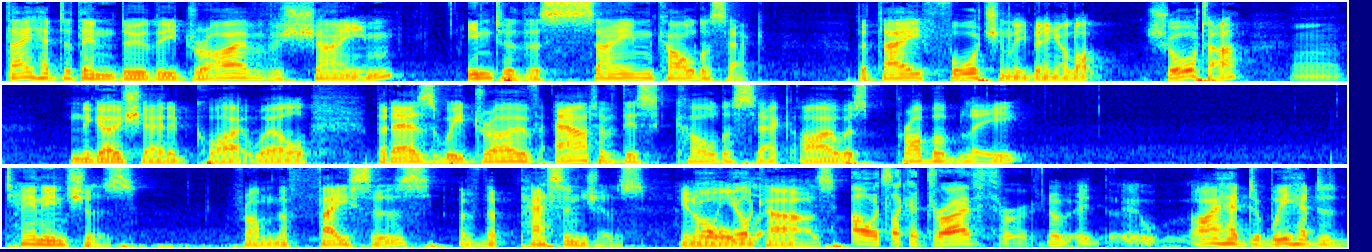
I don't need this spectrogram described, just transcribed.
They had to then do the drive of shame into the same cul de sac. But they, fortunately, being a lot shorter, hmm. negotiated quite well. But as we drove out of this cul de sac, I was probably 10 inches from the faces of the passengers in Oh, all the cars. Oh, it's like a drive-through. No, it- it- I had to, we had to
